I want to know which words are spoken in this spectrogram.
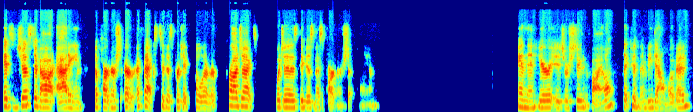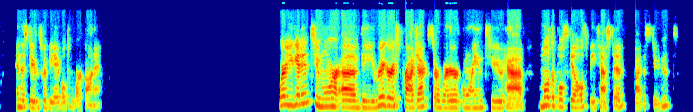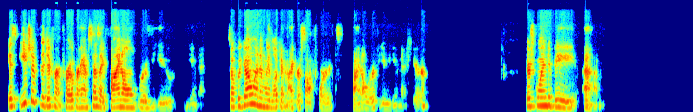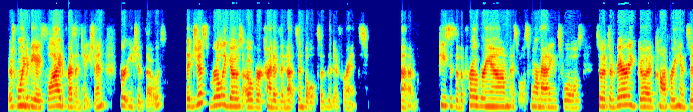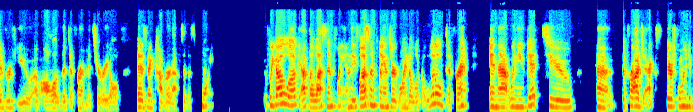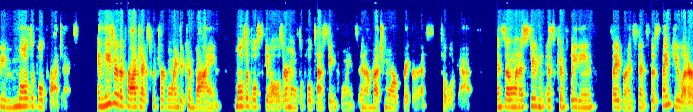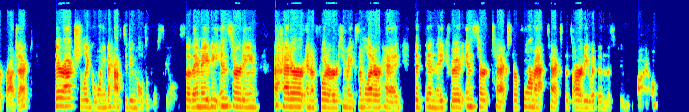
it's just about adding the partnership or effects to this particular project, which is the business partnership plan. And then here is your student file that could then be downloaded and the students would be able to work on it. Where you get into more of the rigorous projects or where you're going to have multiple skills be tested by the students is each of the different programs has a final review unit. So if we go in and we look at Microsoft Word's final review unit here, there's going to be um, there's going to be a slide presentation for each of those that just really goes over kind of the nuts and bolts of the different um, pieces of the program as well as formatting tools. So it's a very good comprehensive review of all of the different material that has been covered up to this point. If we go look at the lesson plan, these lesson plans are going to look a little different in that when you get to uh, the projects, there's going to be multiple projects. And these are the projects which are going to combine multiple skills or multiple testing points and are much more rigorous to look at. And so when a student is completing, say for instance, this thank you letter project, they're actually going to have to do multiple skills. So they may be inserting a header and a footer to make some letterhead that then they could insert text or format text that's already within the student file.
